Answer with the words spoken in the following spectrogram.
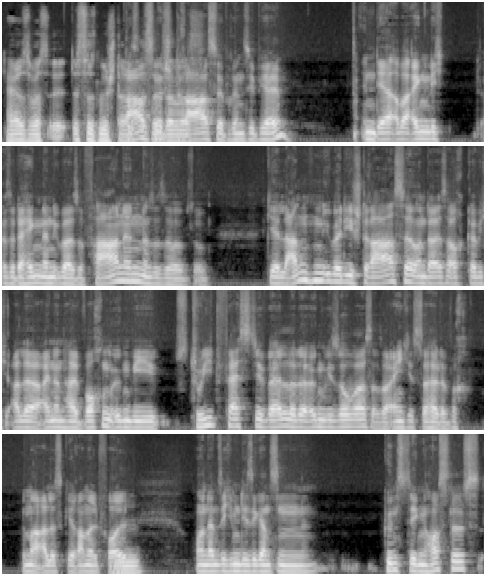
Ja, also was ist das eine Straße? Das ist eine Straße was? prinzipiell, in der aber eigentlich, also da hängen dann überall so Fahnen, also so, so Girlanden über die Straße und da ist auch, glaube ich, alle eineinhalb Wochen irgendwie Street Festival oder irgendwie sowas. Also eigentlich ist da halt einfach immer alles gerammelt voll. Mhm. Und dann sich eben diese ganzen günstigen Hostels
